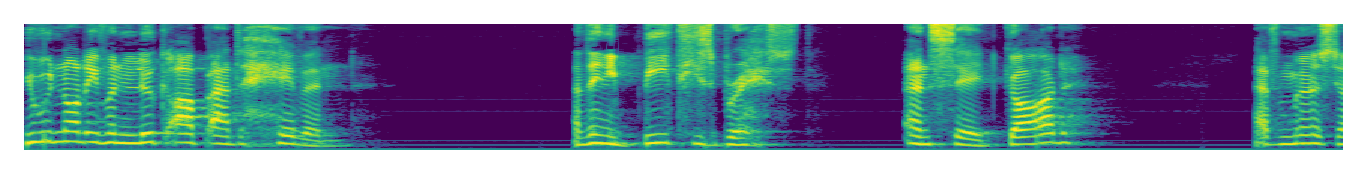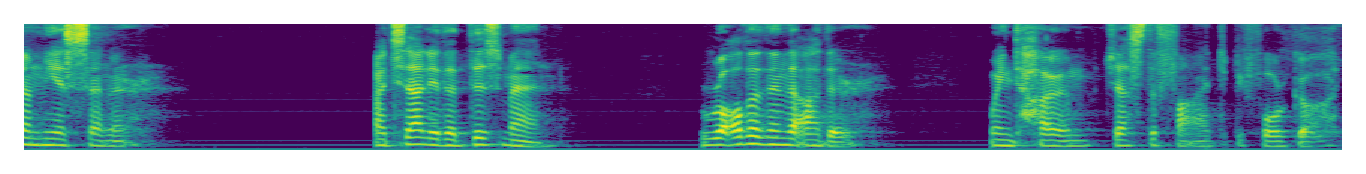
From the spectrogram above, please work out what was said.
He would not even look up at heaven. And then he beat his breast and said, God, have mercy on me, a sinner. I tell you that this man, rather than the other, went home justified before God.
